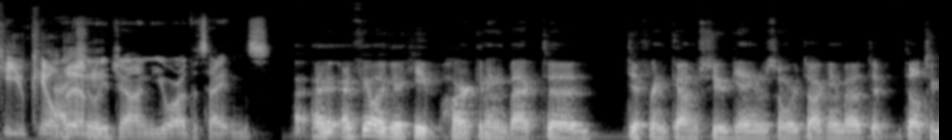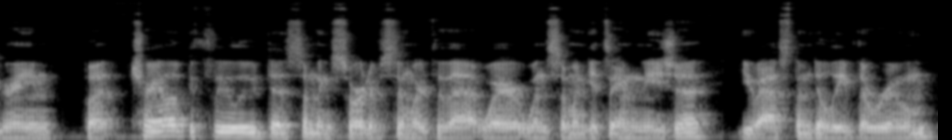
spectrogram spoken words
you killed actually him. Actually, John you are the titans I, I feel like I keep harkening back to different Gumshoe games when we're talking about Di- Delta Green, but Trail of Cthulhu does something sort of similar to that, where when someone gets amnesia, you ask them to leave the room,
